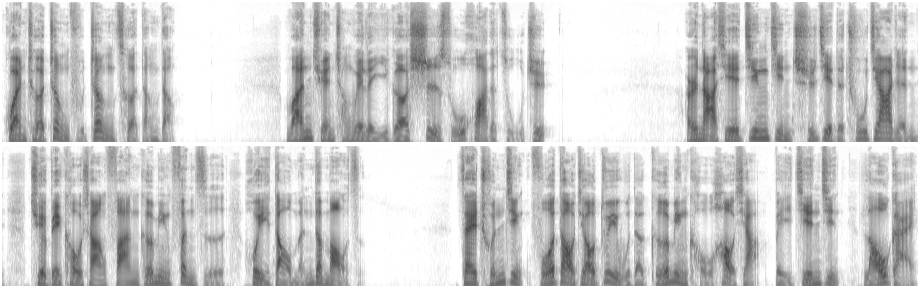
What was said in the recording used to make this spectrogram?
贯彻政府政策等等，完全成为了一个世俗化的组织。而那些精进持戒的出家人却被扣上反革命分子、会道门的帽子，在纯净佛道教队伍的革命口号下被监禁、劳改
